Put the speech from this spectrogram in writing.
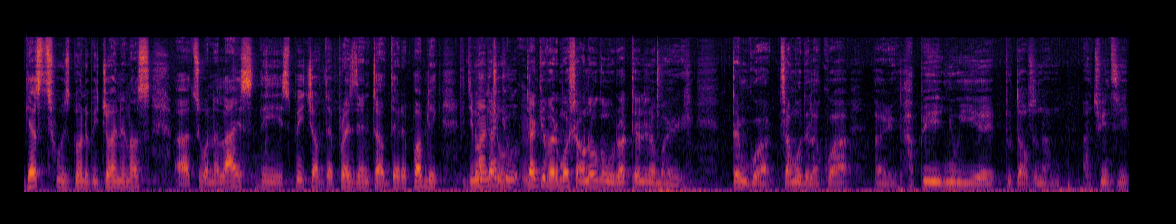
guest who is going to be joining us uh, to analyze the speech of the President of the Republic. No, thank, you, thank you very much. I'm not going to tell you my Temgua, Samo de la Croix, uh, happy New Year 2020.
